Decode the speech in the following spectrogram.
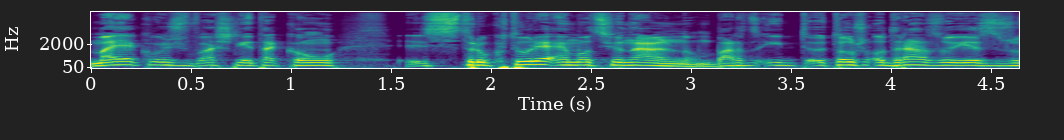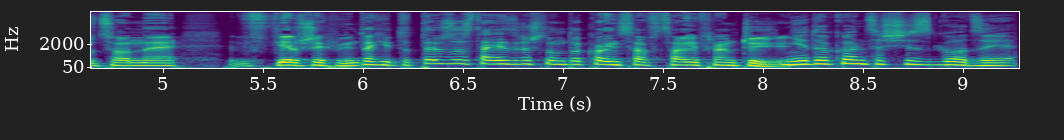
ma jakąś właśnie taką y, strukturę emocjonalną. Bardzo, I to już od razu jest rzucone w pierwszych minutach i to też zostaje zresztą do końca w całej franczyzie. Nie do końca się zgodzę.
